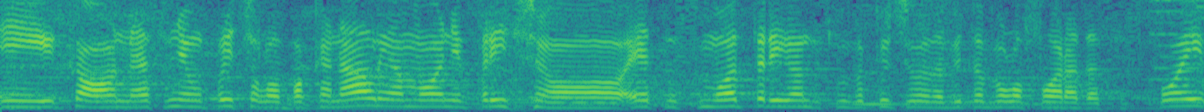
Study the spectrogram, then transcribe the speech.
I kao, ja sam njemu pričala o bakanalijama, on je pričao o etno smotri i onda smo zaključili da bi to bilo fora da se spoji.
